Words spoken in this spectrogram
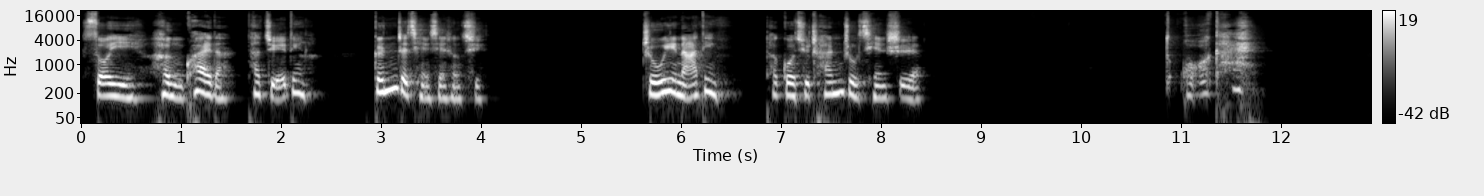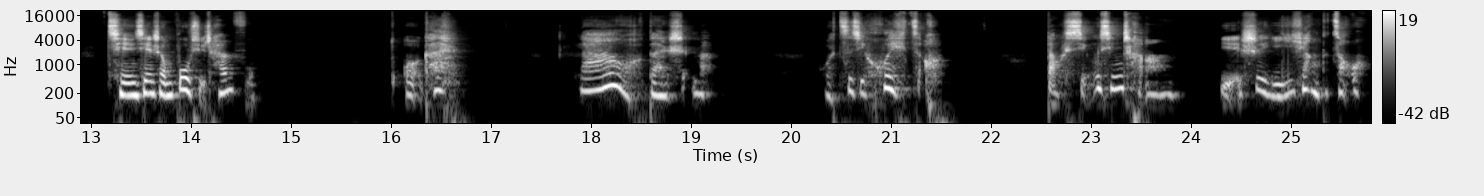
所以，很快的，他决定了跟着钱先生去。主意拿定，他过去搀住钱诗人，躲开。钱先生不许搀扶，躲开，拉我干什么？我自己会走，到行刑场也是一样的走。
